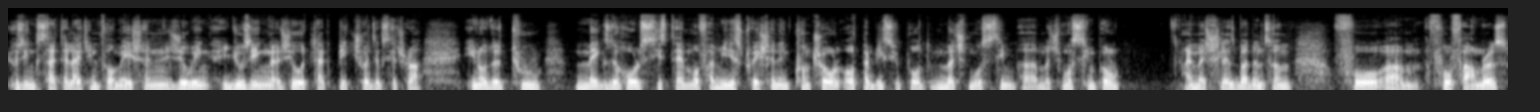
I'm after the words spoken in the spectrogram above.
using satellite information, using, using uh, geotag pictures, etc., in order to make the whole system of administration and control of public support much more, sim uh, much more simple and much less burdensome for, um, for farmers.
